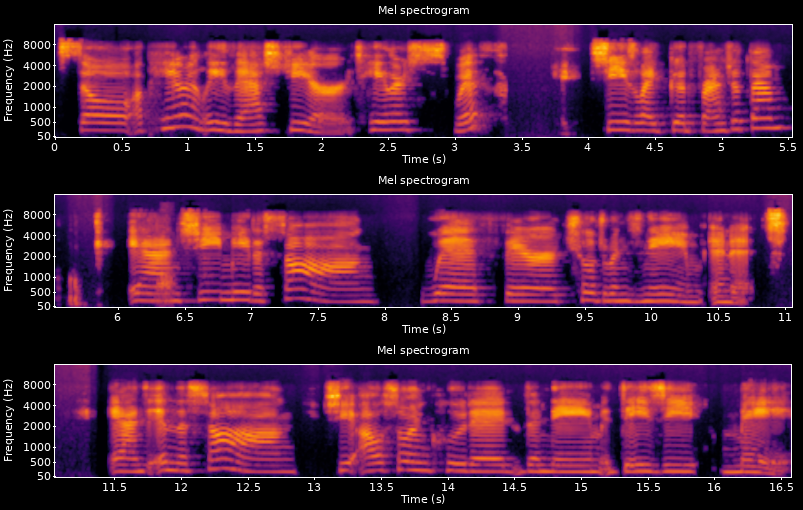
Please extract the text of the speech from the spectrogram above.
So apparently last year, Taylor Swift, she's like good friends with them, and she made a song with their children's name in it. And in the song, she also included the name Daisy May.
